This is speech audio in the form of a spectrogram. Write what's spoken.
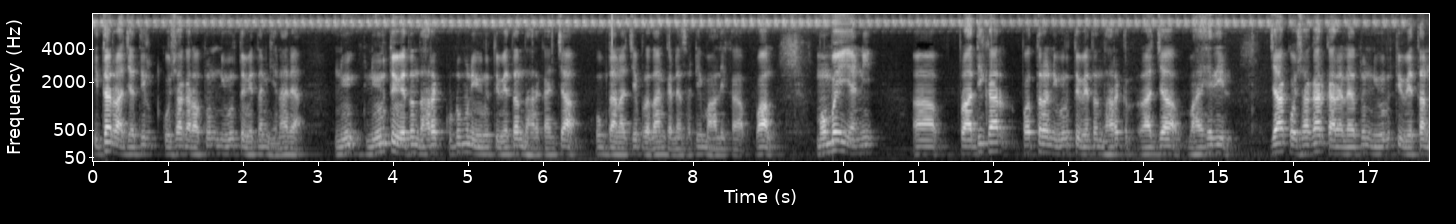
इतर राज्यातील कोशागारातून निवृत्त वेतन घेणाऱ्या निव निवृत्त वेतनधारक कुटुंब निवृत्ती वेतनधारकांच्या उपदानाचे प्रदान करण्यासाठी महालेखापाल मुंबई यांनी प्राधिकारपत्र निवृत्ती वेतनधारक राज्याबाहेरील ज्या कोशागार कार्यालयातून निवृत्ती वेतन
